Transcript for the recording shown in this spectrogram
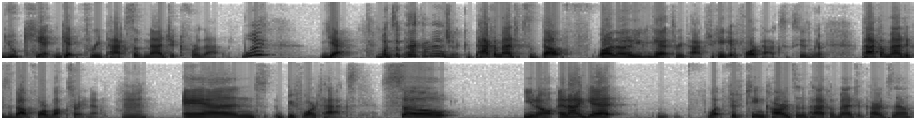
you can't get three packs of magic for that. What? Yeah. What's a pack of magic? Pack of Magic's about, well, no, you can get three packs. You can't get four packs, excuse me. Pack of Magic is about four bucks right now. Hmm. And before tax. So, you know, and I get, what, 15 cards in a pack of Magic cards now?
